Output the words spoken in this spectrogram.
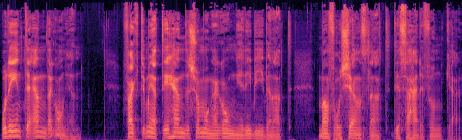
Och det är inte enda gången. Faktum är att det händer så många gånger i Bibeln att man får känslan att det är så här det funkar.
